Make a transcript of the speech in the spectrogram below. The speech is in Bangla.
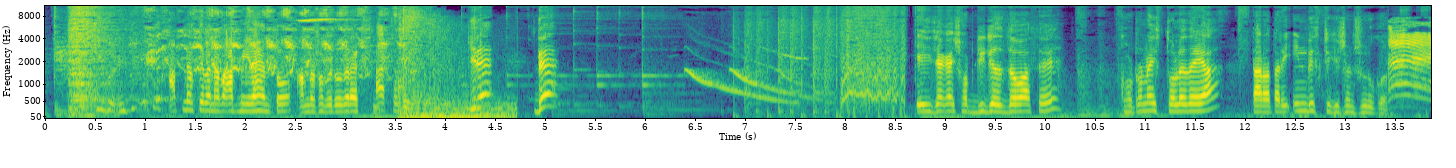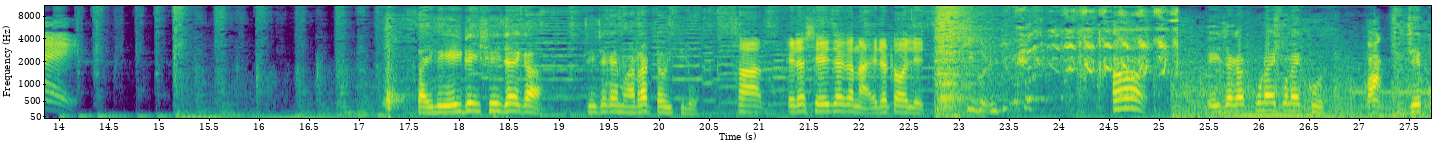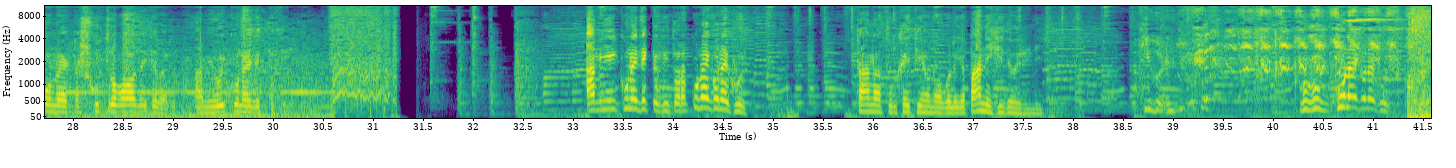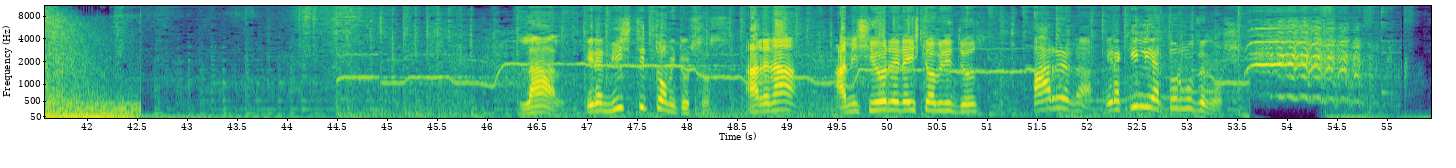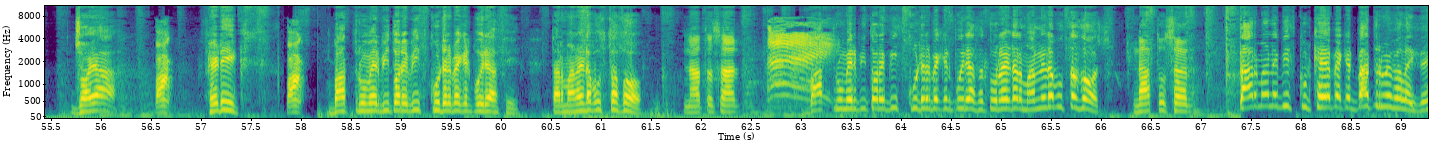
আপনার সেভেন আপনি রাখেন তো আমরা সবাই রোজা রাখছি। আচ্ছা দে। কি রে? দে। এই জায়গায় সব ডিটেলস দেওয়া আছে। ঘটনাস্থলে দেয়া তাড়াতাড়ি ইনভেস্টিগেশন শুরু কর। তাইলে এইটাই সেই জায়গা সেই জায়গায় মার্ডারটা হয়েছিল স্যার এটা সেই জায়গা না এটা টয়লেট আহ! এই জায়গার কোনায় কোনায় খুঁজ। যে কোনো একটা সূত্র পাওয়া যেতে পারে। আমি ওই কোনায় দেখতেছি। আমি এই কোনায় দেখতেছি তোরা কোনায় কোনায় খুঁজ। তা না তোর খাইতে এখন অগলে পানি খেতে পারিনি। কোনায় কোনায় খুঁজ লাল এটা নিশ্চিত টমেটোর সস। আরে না আমি শিওর এটা স্ট্রবেরির জুস আরে না এটা ক্লিয়ার তরমুজের রস। জয়া ফেডিক্স বাথরুমের ভিতরে বিস্কুটের প্যাকেট পড়ে আছে। তার মানেটা বুঝতেছ? না তো স্যার। বাথরুমের ভিতরে বিস্কুটের প্যাকেট পড়ে আছে তোরা এটার মানেটা বুঝতেছস? না তো স্যার। তার মানে বিস্কুট খেয়ে প্যাকেট বাথরুমে ফেলাইছে।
